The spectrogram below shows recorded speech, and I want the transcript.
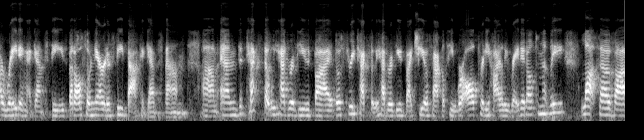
a rating against these, but also narrative feedback against them. Um, and the texts that we had reviewed by, those three texts that we had reviewed by CHEO faculty were all pretty highly rated ultimately. Lots of, uh,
